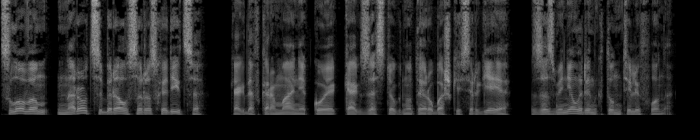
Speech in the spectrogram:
Словом, народ собирался расходиться, когда в кармане кое-как застегнутой рубашки Сергея зазвенел рингтон телефона.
